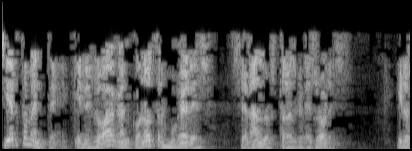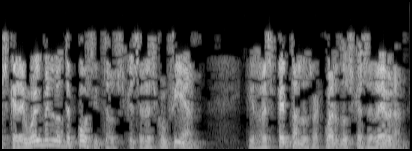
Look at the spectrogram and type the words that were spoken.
ciertamente quienes lo hagan con otras mujeres serán los transgresores, y los que devuelven los depósitos que se les confían y respetan los acuerdos que celebran,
